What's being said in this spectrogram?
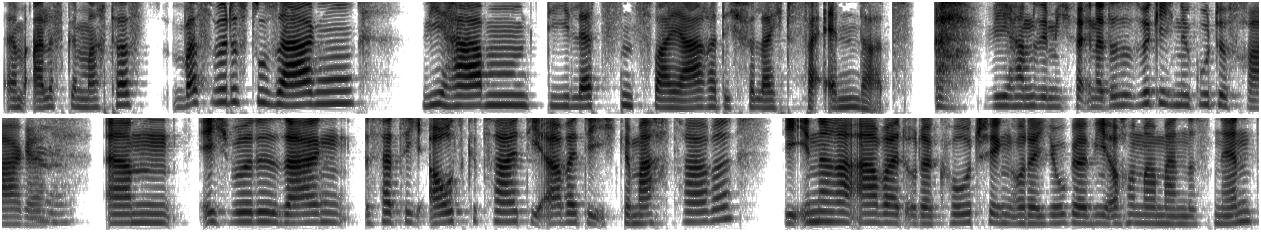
ähm, alles gemacht hast. Was würdest du sagen, wie haben die letzten zwei Jahre dich vielleicht verändert? Ach, wie haben sie mich verändert? Das ist wirklich eine gute Frage. Mhm. Ähm, ich würde sagen, es hat sich ausgezahlt, die Arbeit, die ich gemacht habe, die innere Arbeit oder Coaching oder Yoga, wie auch immer man das nennt,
